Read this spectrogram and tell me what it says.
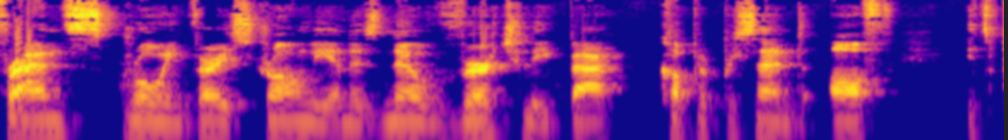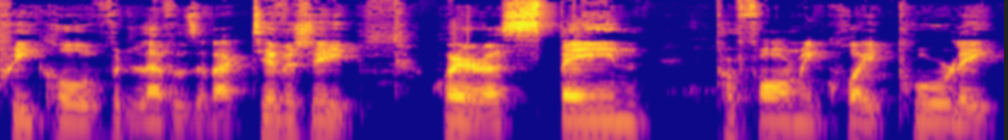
France growing very strongly and is now virtually back a couple of percent off its pre-COVID levels of activity, whereas Spain performing quite poorly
